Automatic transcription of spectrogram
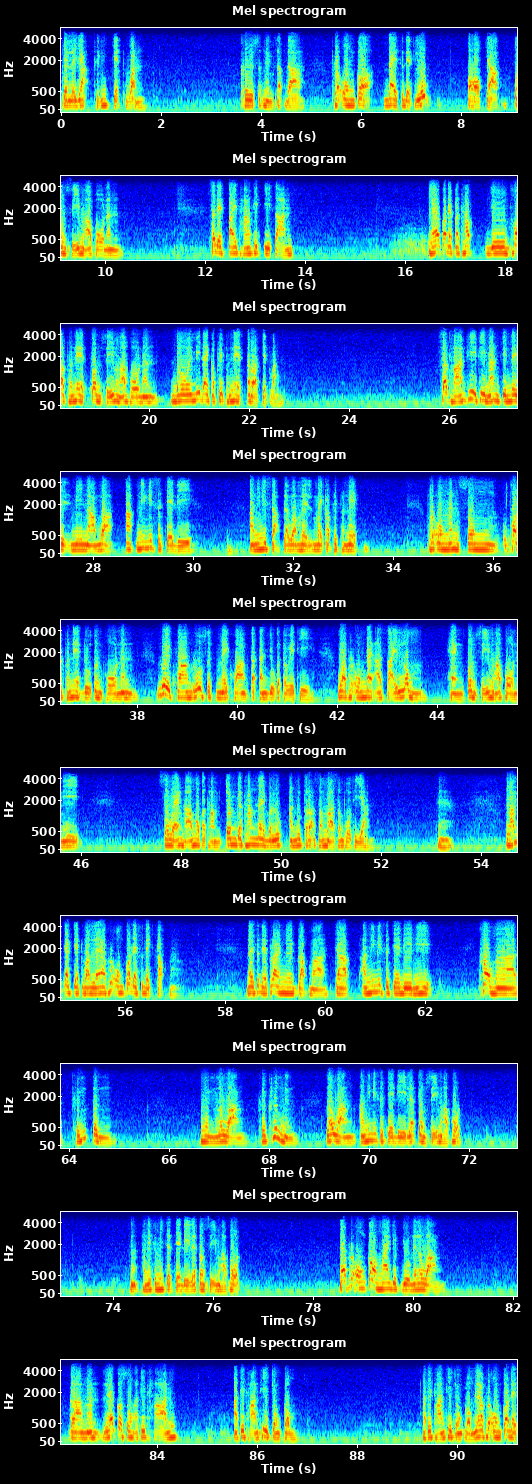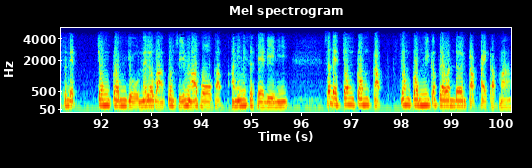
เป็นระยะถึงเจ็ดวัน คือหนึ่งสัปดาห์ พระองค์ก็ได้เสด็จลุกออกจากต้นสีมหาโพนั้น เสด็จไปทางทิศอีสาน แล้วก็ได้ประทับยืนทอดพระเนตรต้นสีมหาโพนั้น โดยมิได้กระพริบพระเนตรตลอดเจ็ดวัน สถานที่ที่นั้นจึงได้มีนามว่าอันิมิสเจดีอันนี้นิสะแปลว่าไม่ไม่กระพริบพระเนตร พระองค์นั้นทรงทอดพระเนตรดูต้นโพนั้น ด้วยความรู้สึกในความกตัญญูกตเวที ว่าพระองค์ได้อาศัยล่มแห่งต้นสีมหาโพนี้ สวงหาโมกธรรม จนกระทั่งได้บรรลุอนุตตรสัมมาสัมโพธิญาณหลังจากเจ็ดวันแล้ว พระองค์ก็ได้เสด็จกลับมา ได้เสด็จพระราชดำเนินกลับมา จากอนิมิสเจดีย์นี้เข้ามาถึงกึ่งหนึ่งระหว่างคือครึ่งหนึ่ง ระหว่างอนิมิสเจดีย์ และต้นศรีมหาโพธิ์อนิมิสเจดีย์ และต้นศรีมหาโพธิ์ แล้วพระองค์ก็มาหยุดอยู่ในระหว่าง กลางนั้นแล้วก็ทรงอธิษฐาน อธิษฐานที่จงกรมอธิษฐานที่จงกรมแล้วพระองค์ก็ได้เสด็จจงกรมอยู่ในระหว่างต้นสีมหาโพธิ์กับอนิมิสเจดีนี้ เสด็จจงกรมกับจงกรมนี้ก็แปลว่าเดินกลับไปกลับมา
